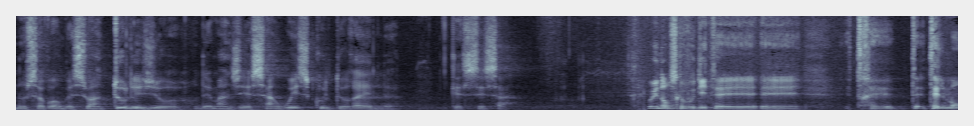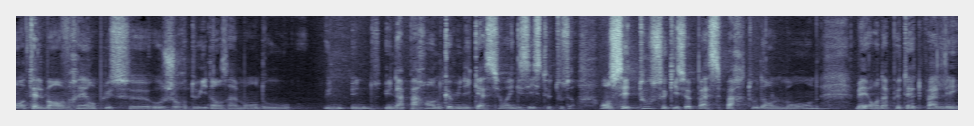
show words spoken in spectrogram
Nous avons besoin tous les jours de manger sandwich culturel, que c'est ça. Oui, non, ce que vous dites est, tellement, vrai, en plus, euh, aujourd'hui, dans un monde où une, apparente communication existe. On sait tout ce qui se passe partout dans le monde, mais on n'a peut-être pas les,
